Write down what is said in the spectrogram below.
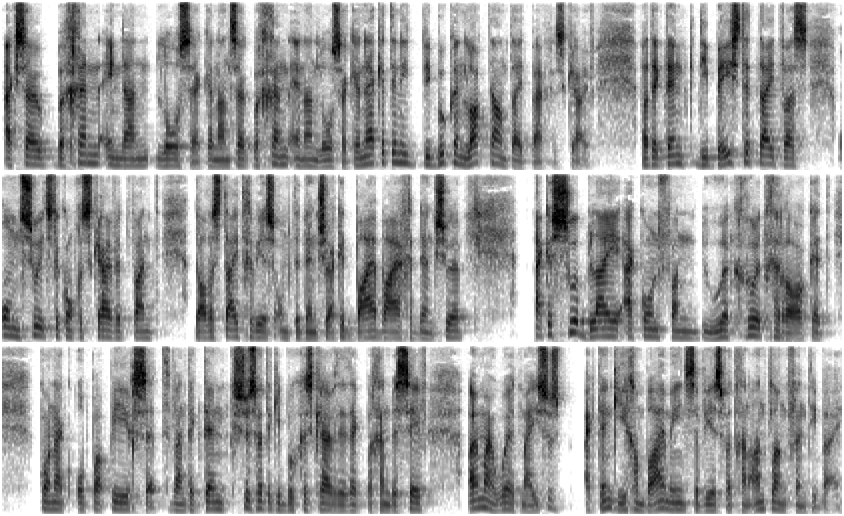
ek sou begin en dan los ek en dan sou ek begin en dan los ek. En ek het in die, die boek in lockdown tydperk geskryf. Wat ek dink die beste tyd was om so iets te kon geskryf het want daar was tyd gewees om te dink. So ek het baie baie gedink. So Ek is so bly ek kon van hoe ek groot geraak het kon ek op papier sit want ek dink soos wat ek die boek geskryf het het ek begin besef oh my word my hiersoos ek dink hier gaan baie mense wees wat gaan aanklank vind hierby.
